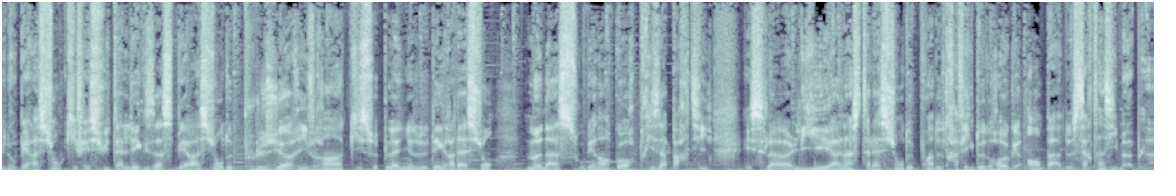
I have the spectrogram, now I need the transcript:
Une opération qui fait suite à l'exaspération de plusieurs riverains qui se plaignent de dégradation, menaces ou bien encore prise à partie et cela lié à l'installation de points de trafic de drogue en bas de certains immeubles.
